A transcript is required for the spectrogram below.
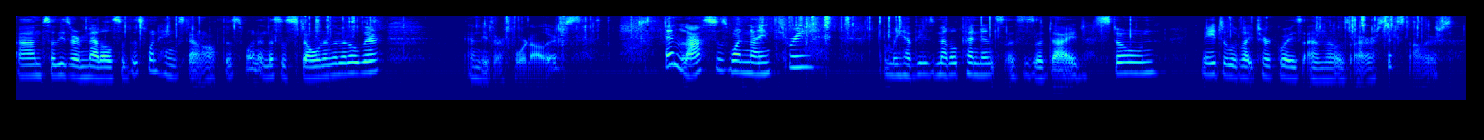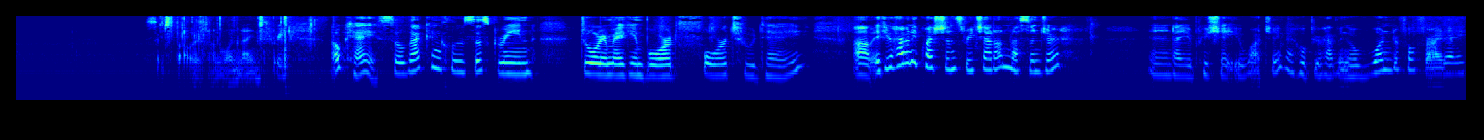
um, so these are metal. So this one hangs down off this one, and this is stone in the middle there. And these are $4. And last is 193 and we have these metal pendants. This is a dyed stone made to look like turquoise, and those are $6. $6 on 193 Okay, so that concludes this green jewelry making board for today. Um, if you have any questions, reach out on Messenger. And I appreciate you watching. I hope you're having a wonderful Friday,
